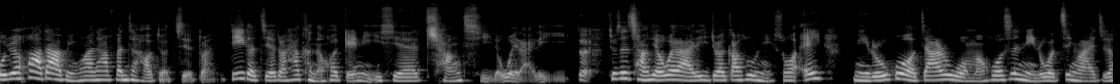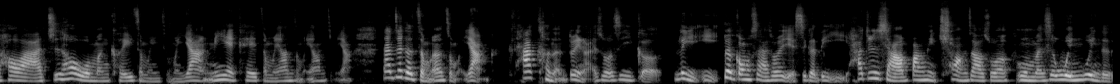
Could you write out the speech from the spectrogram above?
我觉得画大饼的话，它分成好几个阶段。第一个阶段，它可能会给你一些长期的未来利益，对，就是长期的未来利益就会告诉你说，哎，你如果加入我们，或是你如果进来之后啊，之后我们可以怎么怎么样，你也可以怎么样怎么样怎么样。那这个怎么样怎么样，它可能对你来说是一个利益，对公司来说也是个利益。它就是想要帮你创造说，我们是 win win 的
